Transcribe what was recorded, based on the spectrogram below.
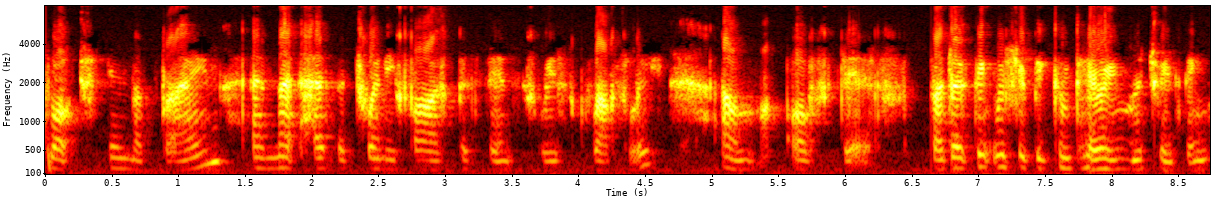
clot in the brain, and that has a 25% risk, roughly, um, of death. I don't think we should be comparing the two things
